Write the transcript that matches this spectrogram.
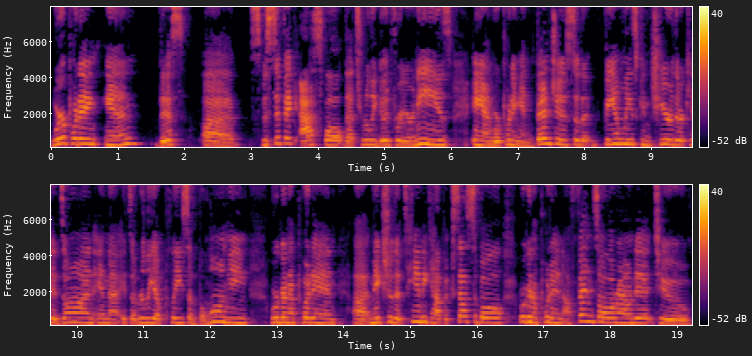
We're putting in this uh, specific asphalt that's really good for your knees, and we're putting in benches so that families can cheer their kids on and that it's a really a place of belonging. We're going to put in, uh, make sure that it's handicap accessible. We're going to put in a fence all around it to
